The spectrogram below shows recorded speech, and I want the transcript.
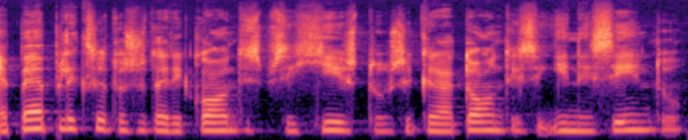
επέπληξε το εσωτερικό της ψυχής του, συγκρατών της συγκίνησή του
